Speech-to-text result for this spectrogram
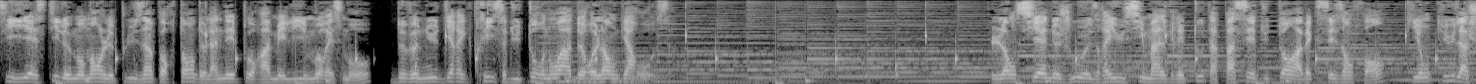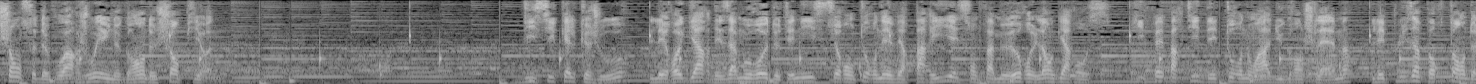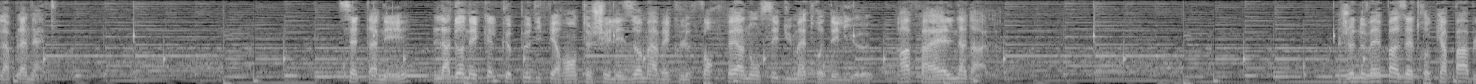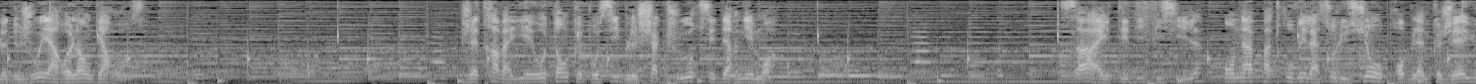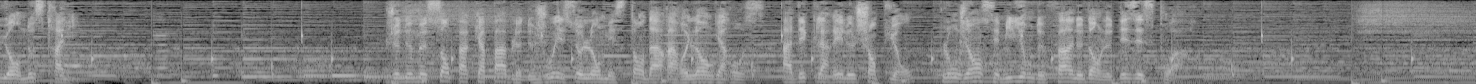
si est-il le moment le plus important de l'année pour Amélie Mauresmo, devenue directrice du tournoi de Roland Garros. L'ancienne joueuse réussit malgré tout à passer du temps avec ses enfants, qui ont eu la chance de voir jouer une grande championne. D'ici quelques jours, les regards des amoureux de tennis seront tournés vers Paris et son fameux Roland Garros, qui fait partie des tournois du Grand Chelem, les plus importants de la planète. Cette année, la donne est quelque peu différente chez les hommes avec le forfait annoncé du maître des lieux, Raphaël Nadal. Je ne vais pas être capable de jouer à Roland Garros. J'ai travaillé autant que possible chaque jour ces derniers mois. Ça a été difficile, on n'a pas trouvé la solution au problème que j'ai eu en Australie. Je ne me sens pas capable de jouer selon mes standards à Roland Garros, a déclaré le champion, plongeant ses millions de fans dans le désespoir.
